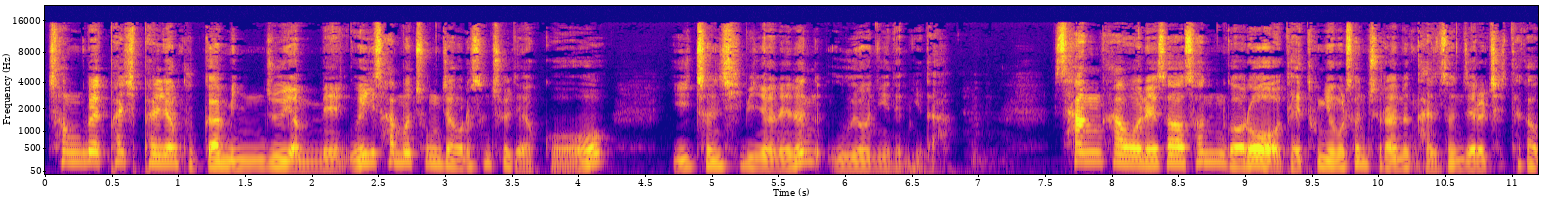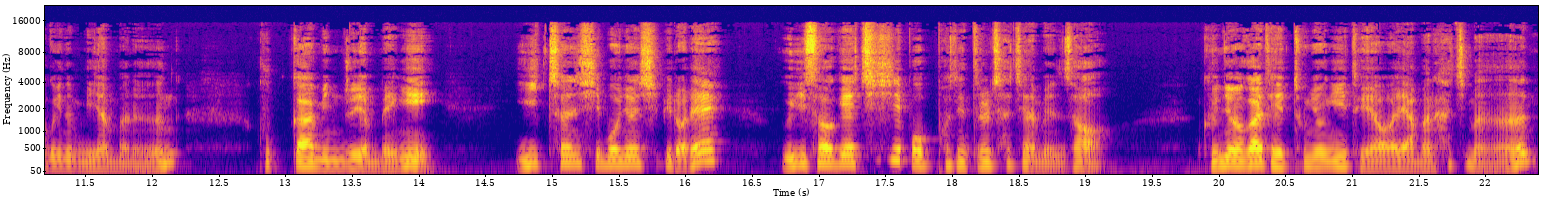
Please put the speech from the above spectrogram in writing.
1988년 국가민주연맹의 사무총장으로 선출되었고 2012년에는 의원이 됩니다. 상하원에서 선거로 대통령을 선출하는 간선제를 채택하고 있는 미얀마는 국가민주연맹이 2015년 11월에 의석의 75%를 차지하면서 그녀가 대통령이 되어야만 하지만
